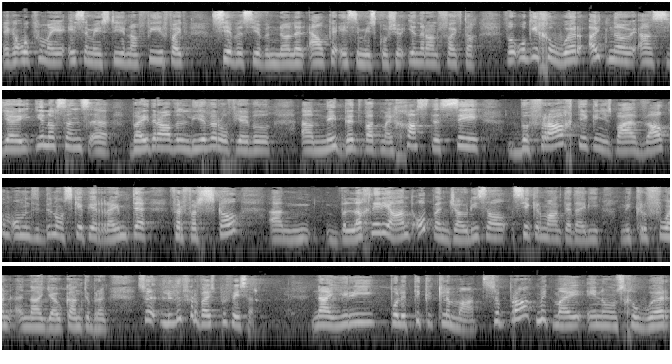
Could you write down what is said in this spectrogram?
Jy kan ook vir my 'n SMS stuur na 45770 en elke SMS kos jou R1.50. Wil ook jy gehoor uitnou as jy enigsins 'n bydrae wil lewer of jy wil um, net dit wat my gaste sê bevraagteken, jy's baie welkom om dit te doen. Ons skep hier ruimte vir verskil. Um belig net die hand op en Jody sal seker maak dat hy die mikrofoon na jou kant toe bring. So Lulu verwys professor na hierdie politieke klimaat. So praat met my en ons gehoor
